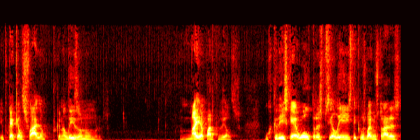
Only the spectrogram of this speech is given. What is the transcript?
E porquê é que eles falham? Porque analisam números. Meia parte deles. O que diz que é ultra especialista e que vos vai mostrar as,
